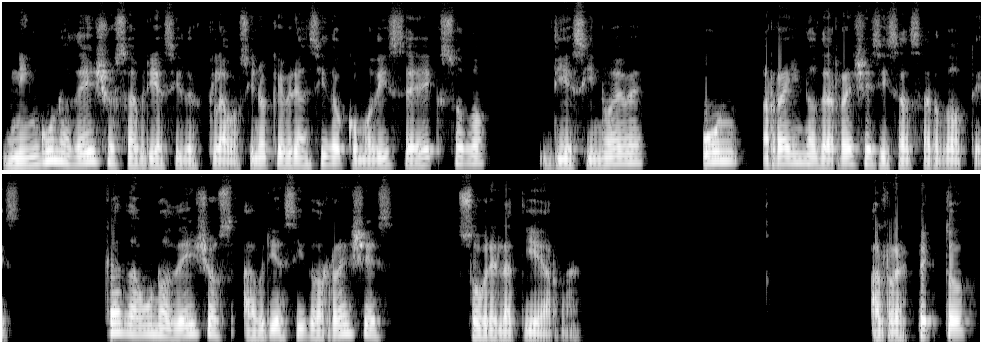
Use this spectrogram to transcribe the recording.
ninguno de ellos habría sido esclavo, sino que habrían sido, como dice Éxodo 19, un reino de reyes y sacerdotes. Cada uno de ellos habría sido reyes sobre la tierra. Al respecto,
